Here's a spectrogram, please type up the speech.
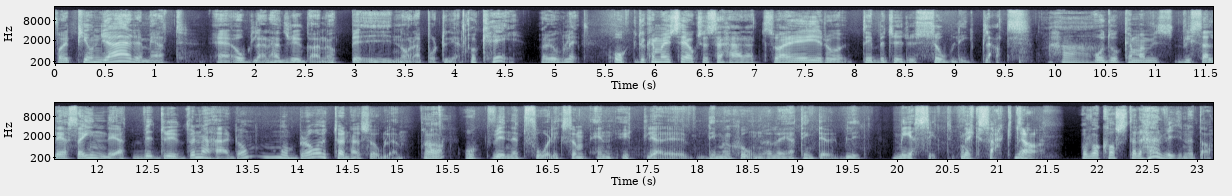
varit pionjärer med att eh, odla den här druvan uppe i norra Portugal. Okej. Vad roligt. Och då kan man ju säga också så här att Soaeiro, det betyder solig plats. Aha. Och då kan man vis- vissa läsa in det att druvorna här, de mår bra utav den här solen. Ja. Och vinet får liksom en ytterligare dimension, eller att det inte blir mesigt. Exakt. Ja. Och vad kostar det här vinet då?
